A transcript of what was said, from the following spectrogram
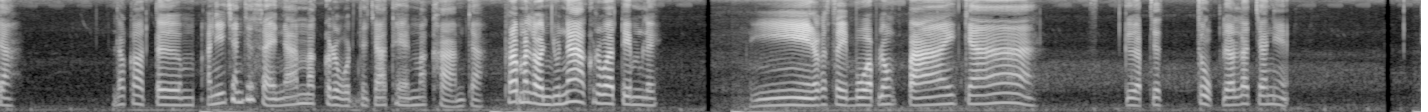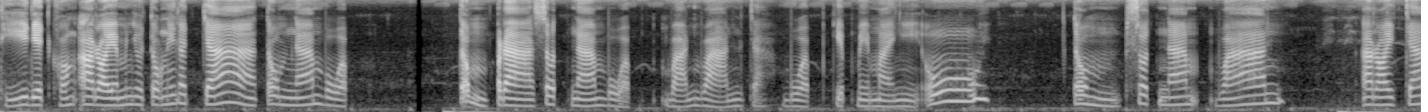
จ้ะแล้วก็เติม อันนี้ฉันจะใส่น้ำมะกรูดนะจ๊ะแทนมะขามจ้ะ เพราะมันหล่นอยู่หน้าครัวเต็มเลย นี่แล้วก็ใส่บวบลงไปจ้า เกือบจะสุกแล้วละจ้าเนี่ย ทีเด็ดของอร่อยมันอยู่ตรงนี้ละจ้า ต้มน้ำบวบ ต้มปลาสดน้ำบวบ หวานหวานจ้ะบวบเก็บใหม่ๆนี่ โอ้ย ต้มสดน้ำหวาน อร่อยจ้า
